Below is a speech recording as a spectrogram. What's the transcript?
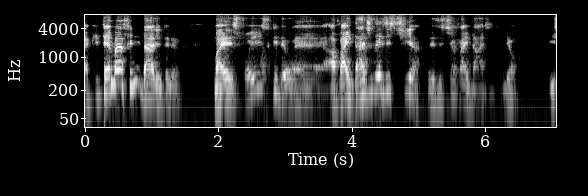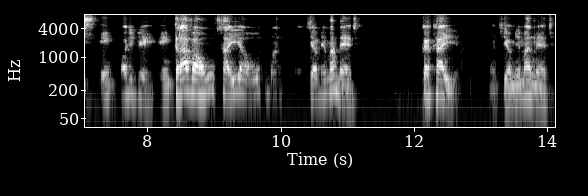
é que tem mais afinidade, entendeu? Mas foi isso que deu. É, a vaidade não existia, não existia vaidade, entendeu? E, pode ver, entrava um, saía outro, mantinha a mesma média. Nunca caía, mantinha a mesma média.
